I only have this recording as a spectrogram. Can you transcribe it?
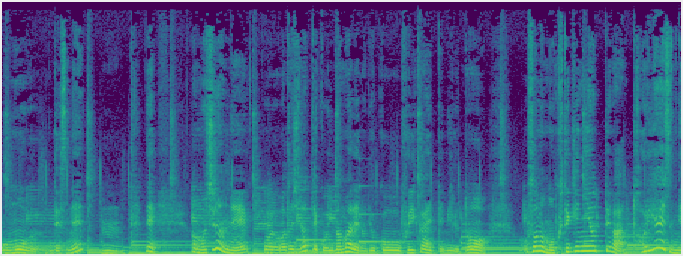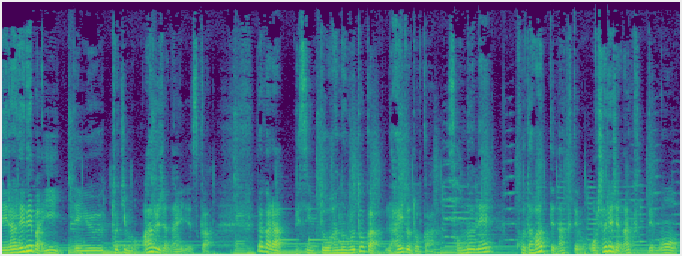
思うんですね。うん、で、まあ、もちろんねこれ私だってこう今までの旅行を振り返ってみるとその目的によってはとりあえず寝られればいいっていう時もあるじゃないですかだから別にドアノブとかライトとかそんなねこだわってなくてもおしゃれじゃなくても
